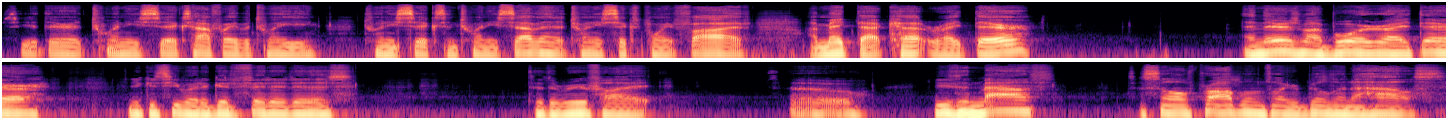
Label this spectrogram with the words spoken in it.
See it there at 26, halfway between 26 and 27 at 26.5. I make that cut right there. And there's my board right there. You can see what a good fit it is to the roof height. So using math to solve problems while you're building a house.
